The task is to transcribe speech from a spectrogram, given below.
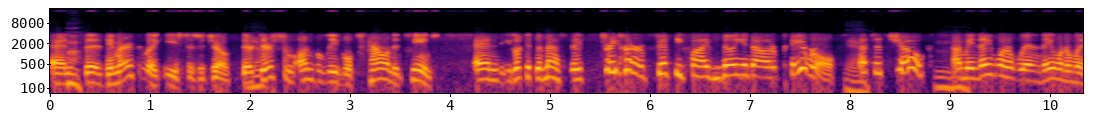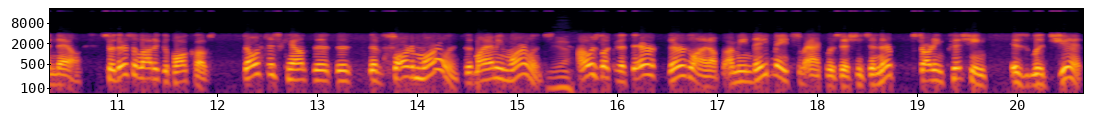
and huh. the, the American League East is a joke. There, yeah. There's some unbelievable talented teams. And you look at the Mets; they three hundred fifty-five million dollar payroll. Yeah. That's a joke. Mm-hmm. I mean, they want to win. They want to win now. So there's a lot of good ball clubs. Don't discount the the, the Florida Marlins, the Miami Marlins. Yeah. I was looking at their their lineup. I mean, they've made some acquisitions, and their starting pitching is legit.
